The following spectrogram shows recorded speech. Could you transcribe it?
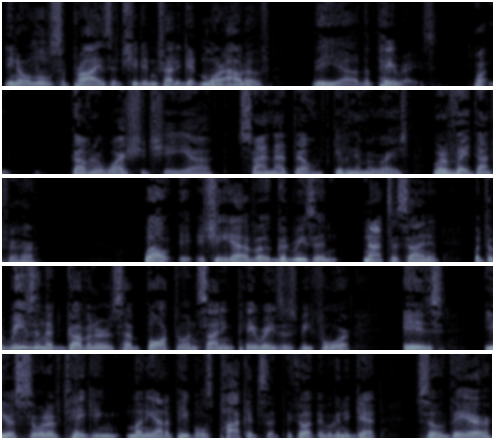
you know, a little surprised that she didn't try to get more out of the uh, the pay raise. What, Governor? Why should she uh, sign that bill, giving them a raise? What have they done for her? Well, she'd have a good reason not to sign it. But the reason that governors have balked on signing pay raises before is you're sort of taking money out of people's pockets that they thought they were going to get. So their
